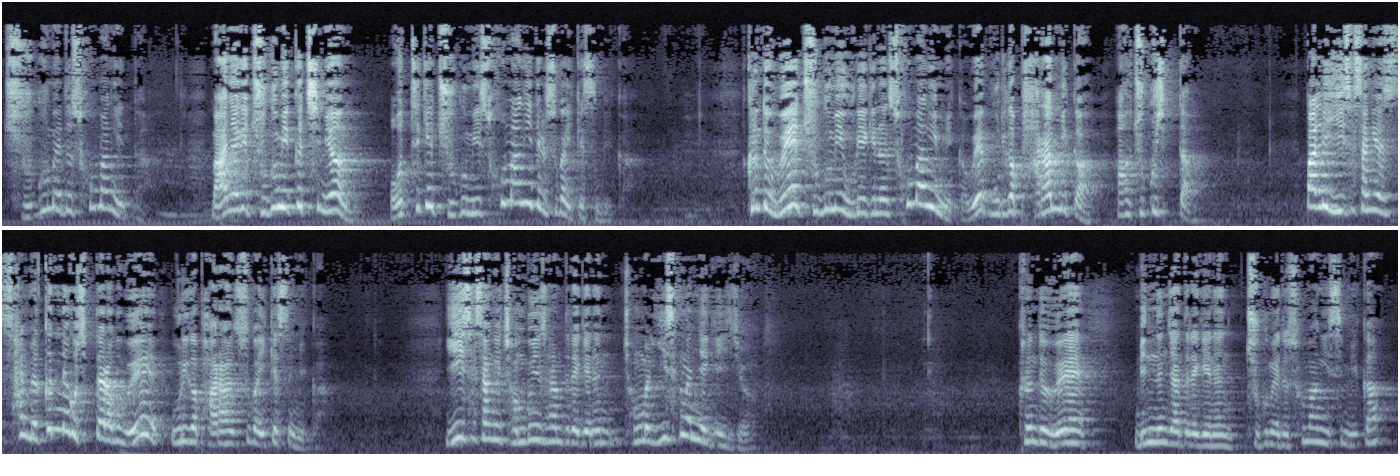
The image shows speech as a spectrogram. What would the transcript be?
죽음에도 소망이 있다. 만약에 죽음이 끝이면 어떻게 죽음이 소망이 될 수가 있겠습니까? 그런데 왜 죽음이 우리에게는 소망입니까? 왜 우리가 바랍니까? 아, 죽고 싶다. 빨리 이 세상의 삶을 끝내고 싶다라고 왜 우리가 바랄 수가 있겠습니까? 이 세상의 전부인 사람들에게는 정말 이상한 얘기이죠. 그런데 왜 믿는 자들에게는 죽음에도 소망이 있습니까?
